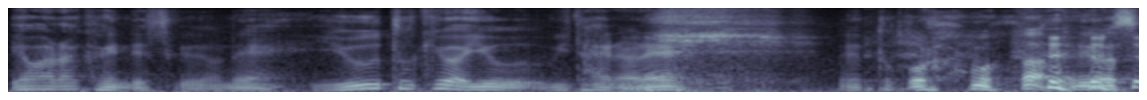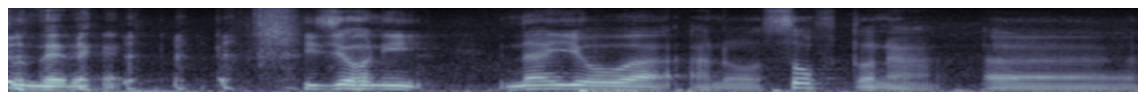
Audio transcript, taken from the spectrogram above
柔らかいんですけどね。言う時は言うみたいなね。ところもありますんでね。非常に内容はあのソフトなあ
